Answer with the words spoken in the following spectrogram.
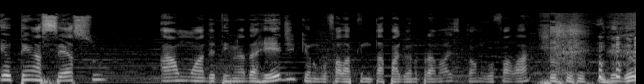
eu tenho acesso a uma determinada rede, que eu não vou falar porque não tá pagando pra nós, então não vou falar. Entendeu?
